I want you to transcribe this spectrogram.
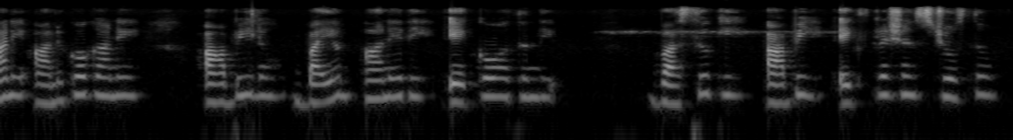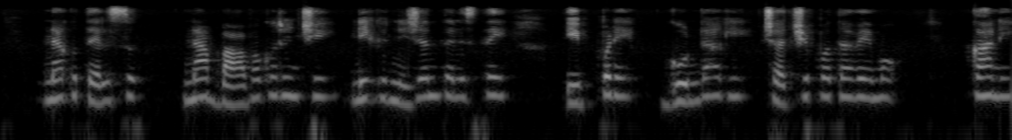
అని అనుకోగానే అభిలో భయం అనేది ఎక్కువ అవుతుంది. వసుకి అభి ఎక్స్ప్రెషన్స్ చూస్తూ నాకు తెలుసు నా బావ గురించి నీకు నిజం తెలిస్తే ఇప్పుడే గుండాగి చచ్చిపోతావేమో. కానీ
